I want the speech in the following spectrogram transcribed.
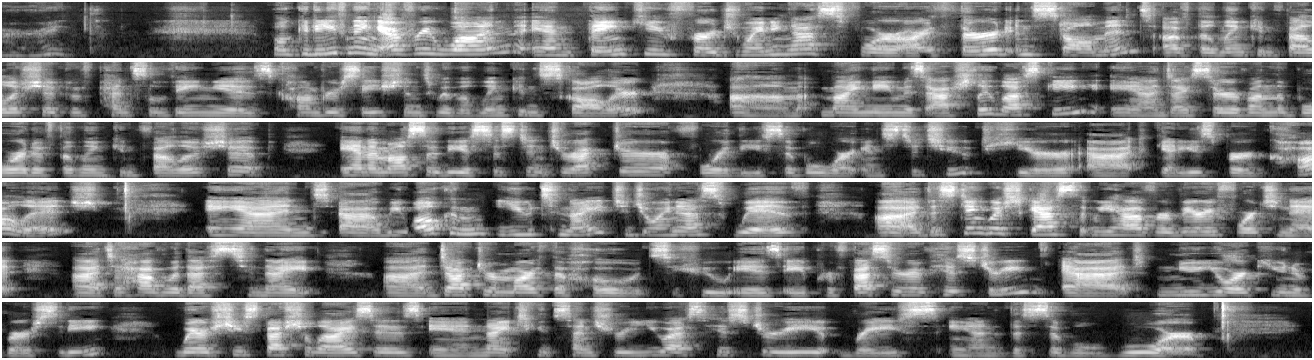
All right. Well, good evening, everyone, and thank you for joining us for our third installment of the Lincoln Fellowship of Pennsylvania's Conversations with a Lincoln Scholar. Um, my name is Ashley Luskey, and I serve on the board of the Lincoln Fellowship, and I'm also the Assistant Director for the Civil War Institute here at Gettysburg College. And uh, we welcome you tonight to join us with uh, a distinguished guest that we have. We're very fortunate uh, to have with us tonight uh, Dr. Martha Hodes, who is a professor of history at New York University, where she specializes in 19th century US history, race, and the Civil War.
